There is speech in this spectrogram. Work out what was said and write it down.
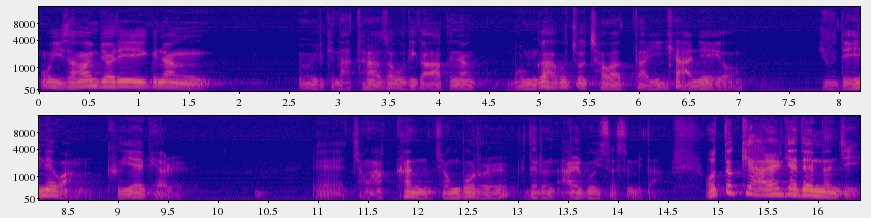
뭐 이상한 별이 그냥 이렇게 나타나서 우리가 그냥 뭔가 하고 쫓아왔다 이게 아니에요. 유대인의 왕, 그의 별. 예, 정확한 정보를 그들은 알고 있었습니다. 어떻게 알게 됐는지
